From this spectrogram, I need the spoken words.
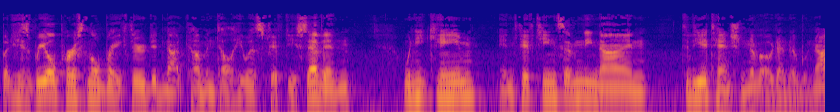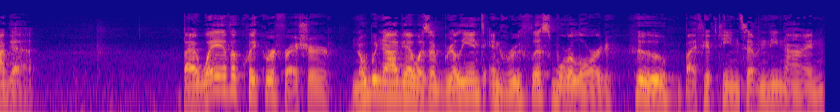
but his real personal breakthrough did not come until he was 57, when he came, in 1579, to the attention of Oda Nobunaga. By way of a quick refresher, Nobunaga was a brilliant and ruthless warlord who, by 1579,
